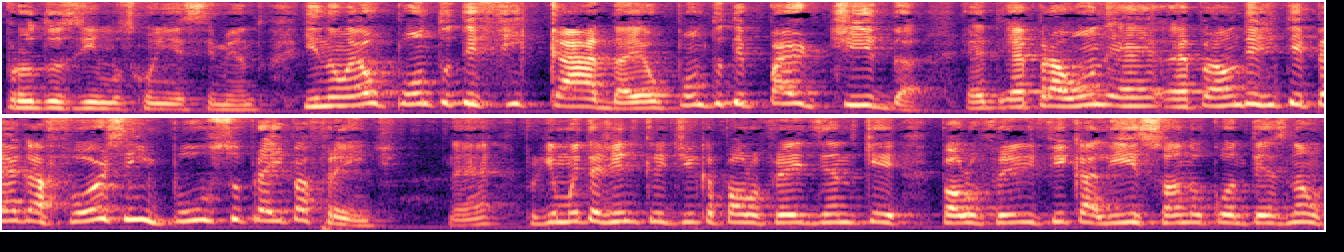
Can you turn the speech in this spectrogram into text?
produzimos conhecimento. E não é o ponto de ficada, é o ponto de partida. É, é para onde, é, é onde a gente pega força e impulso para ir para frente né? Porque muita gente critica Paulo Freire dizendo que Paulo Freire fica ali só no contexto. Não,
